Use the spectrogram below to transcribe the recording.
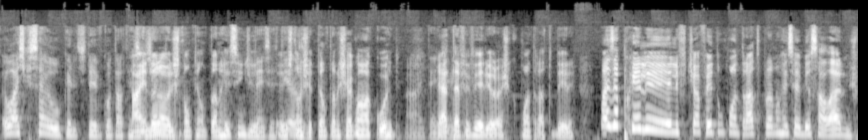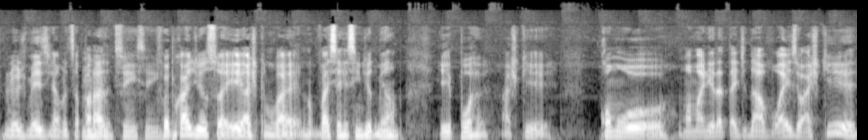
Eu acho que saiu que ele teve contrato rescindido. Ainda não, eles estão tentando rescindir. Tem certeza? Eles estão tentando chegar a um acordo. Ah, entendi. É até fevereiro, acho que o contrato dele. Mas é porque ele, ele tinha feito um contrato pra não receber salário nos primeiros meses, lembra dessa parada? Uhum, sim, sim. Foi por causa disso. Aí acho que não vai, não vai ser rescindido mesmo. E, porra, acho que como uma maneira até de dar voz, eu acho que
